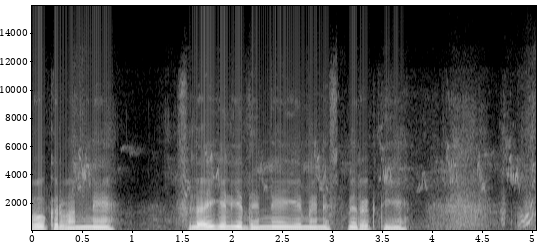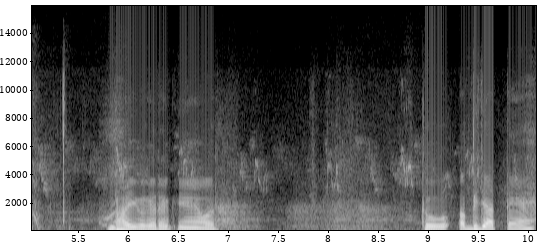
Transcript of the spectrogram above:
वो करवाने हैं सिलाई के लिए देने हैं ये मैंने इसमें रख दिए। हैं भाई वगैरह के हैं और तो अभी जाते हैं।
